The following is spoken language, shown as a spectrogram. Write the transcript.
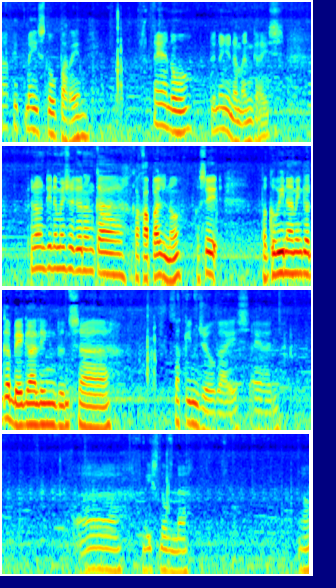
Bakit may snow pa rin? Ayan oh. Tignan nyo naman guys. Pero hindi naman siya ganun ka, kakapal no. Kasi pag uwi namin kagabi galing dun sa sa Kinjo guys. Ayan. Ah, may snow na. No?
